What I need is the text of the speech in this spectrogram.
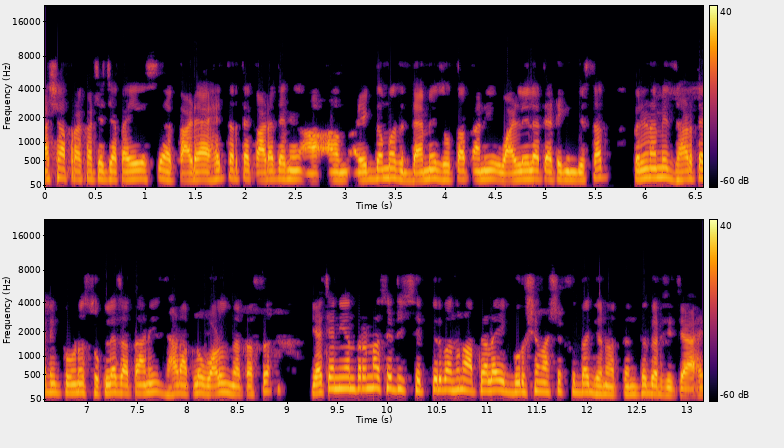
अशा प्रकारच्या ज्या काही काड्या आहेत तर त्या काड्या त्याने ठिकाणी एकदमच डॅमेज होतात आणि वाळलेल्या त्या ठिकाणी दिसतात. परिणामी झाड त्या ठिकाणी पूर्ण सुकलं जातं आणि झाड आपलं वाळून जात असतं. याच्या नियंत्रणासाठी शेतकरी बांधून आपल्याला एक बुरशीनाशक सुद्धा घेणं अत्यंत गरजेचे आहे.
